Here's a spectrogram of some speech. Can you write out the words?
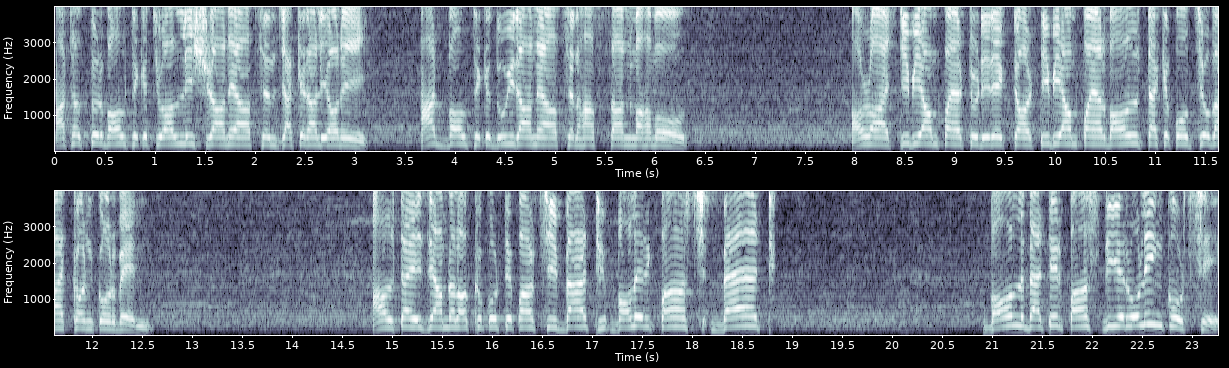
আটাত্তর বল থেকে চুয়াল্লিশ রানে আছেন জাকের আলী অনেক। আট বল থেকে দুই রানে আছেন Hasan Mahmud. Alright TV umpire to director TV umpire বলটাকে পর্যবেক্ষণ করবেন। আলটাইজে আমরা লক্ষ্য করতে পারছি, ব্যাট, বলের পাশ, ব্যাট। বল ব্যাটের পাশ দিয়ে রোলিং করছে।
